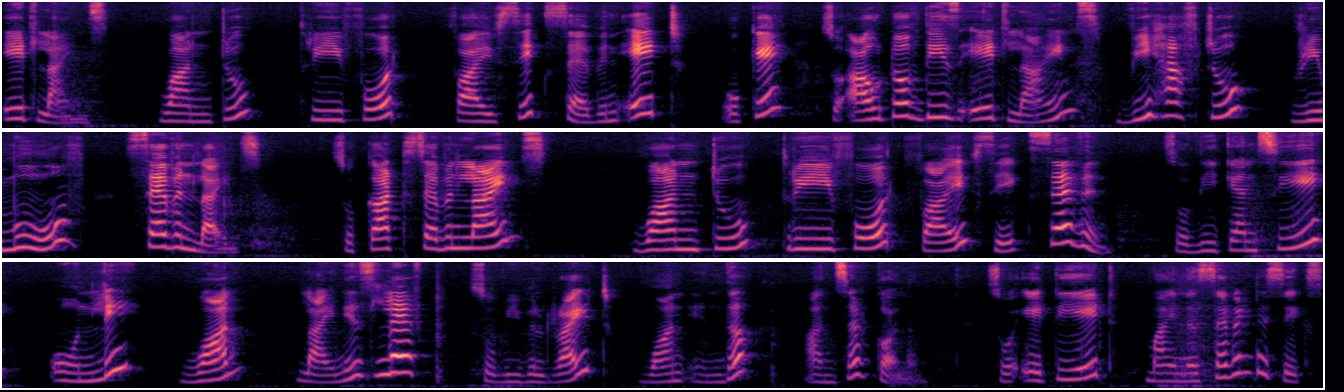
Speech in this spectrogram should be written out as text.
8 lines. 1, 2, 3, 4, 5, 6, 7, 8. Okay. So, out of these 8 lines, we have to remove 7 lines. So, cut 7 lines. 1, 2, 3, 4, 5, 6, 7. So, we can see only one line is left. So, we will write 1 in the answer column. So, 88 minus 76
